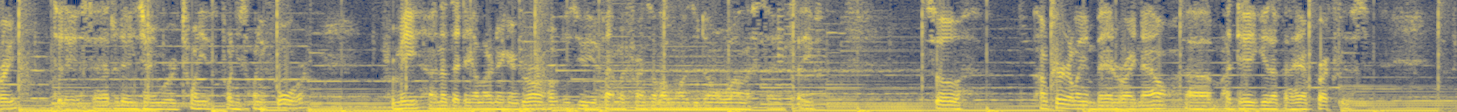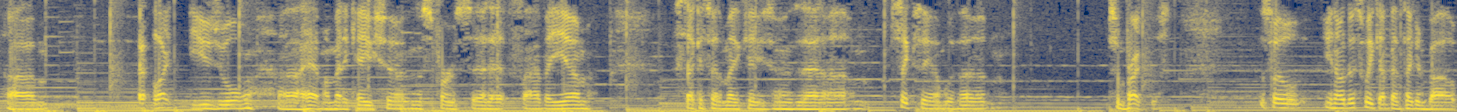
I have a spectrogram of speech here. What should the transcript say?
Today is Saturday, January 20th, 2024. For me, another day of learning and growing. Hope that you, your family, friends, and loved ones are doing well and staying safe. So, I'm currently in bed right now. Um, I did get up and have breakfast. Um, like usual, uh, I had my medications first set at 5 a.m., second set of medications at um, 6 a.m. with uh, some breakfast. So, you know, this week I've been thinking about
